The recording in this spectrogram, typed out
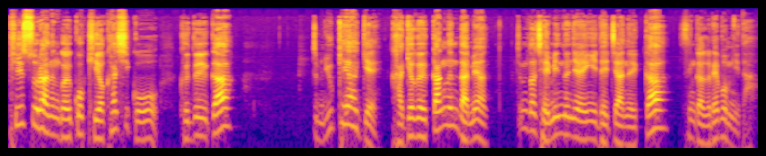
필수라는 걸 꼭 기억하시고 그들과 좀 유쾌하게 가격을 깎는다면 좀 더 재밌는 여행이 되지 않을까 생각을 해봅니다.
